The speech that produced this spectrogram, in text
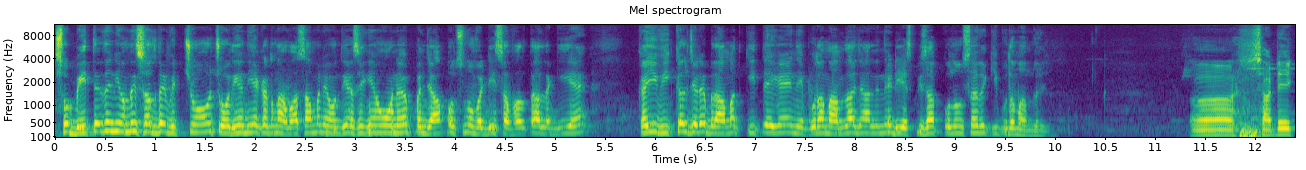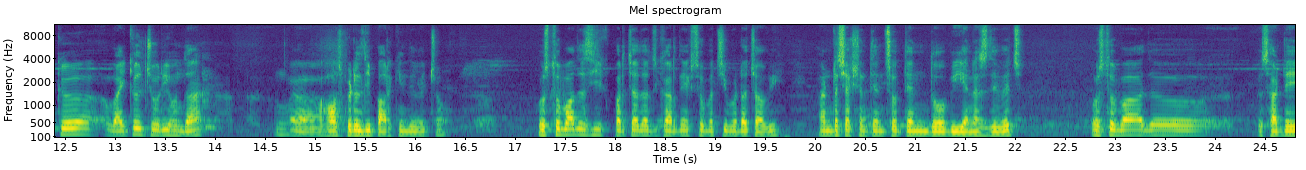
ਸੋ ਬੀਤੇ ਦਿਨ ਹੀ ਅੰਮ੍ਰਿਤਸਰ ਦੇ ਵਿੱਚੋਂ ਚੋਰੀਆਂ ਦੀਆਂ ਘਟਨਾਵਾਂ ਸਾਹਮਣੇ ਆਉਂਦੀਆਂ ਸੀਗੀਆਂ। ਹੁਣ ਪੰਜਾਬ ਪੁਲਿਸ ਨੂੰ ਵੱਡੀ ਸਫਲਤਾ ਲੱਗੀ ਹੈ। ਕਈ ਵਹੀਕਲ ਜਿਹੜੇ ਬਰਾਮਦ ਕੀਤੇ ਗਏ ਨੇ। ਪੂਰਾ ਮਾਮਲਾ ਜਾਣ ਲੈਂਦੇ ਡੀਐਸਪੀ ਸਾਹਿਬ ਕੋਲੋਂ। ਸਰ ਕੀ ਪੂਰਾ ਮਾਮਲਾ ਅ, ਸਾਡੇ ਇੱਕ ਵਾਹੀਕਲ ਚੋਰੀ ਹੁੰਦਾ ਹਸਪੀਟਲ ਦੀ ਪਾਰਕਿੰਗ ਦੇ ਵਿੱਚੋਂ। ਉਸ ਤੋਂ ਬਾਅਦ ਅਸੀਂ ਇੱਕ ਪਰਚਾ ਦਰਜ ਕਰਦੇ ਹਾਂ 125 ਬਟਾ 24 ਅੰਡਰ ਸੈਕਸ਼ਨ 303 2 ਬੀਐਨਐਸ ਦੇ ਵਿੱਚ। ਉਸ ਤੋਂ ਬਾਅਦ ਸਾਡੇ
